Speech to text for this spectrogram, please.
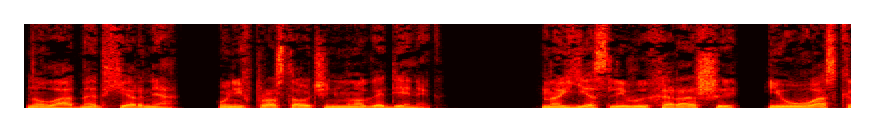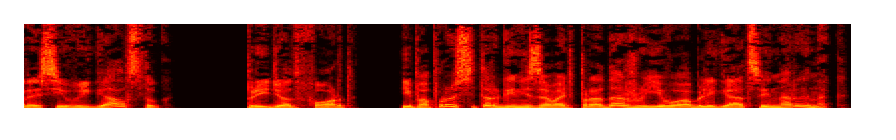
Ну ладно, это херня, у них просто очень много денег. Но если вы хороши и у вас красивый галстук, придет Форд и попросит организовать продажу его облигаций на рынок.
